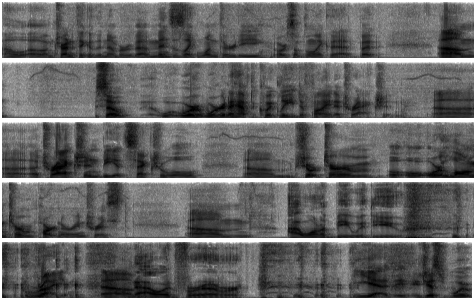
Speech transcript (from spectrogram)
oh oh I'm trying to think of the number. Uh, men's is like 130 or something like that. But um, so we're we're gonna have to quickly define attraction. Uh, uh, attraction, be it sexual, um, short term or, or, or long term partner interest. Um, I want to be with you right. Um, now and forever. Yeah, it, it just we're.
